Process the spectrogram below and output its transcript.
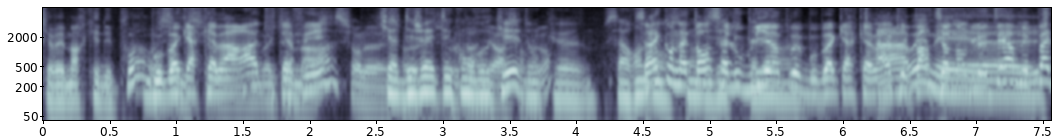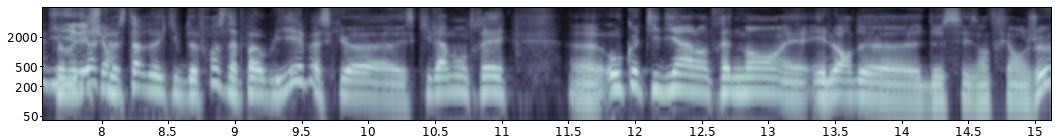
qui avait marqué des points. Boubacar Camara, tout à fait. qui a déjà été convoqué, donc euh, ça C'est vrai qu'on a tendance à l'oublier un peu, Boubacar Camara, qui est ah parti en Angleterre, mais pas Didier Deschamps. Le staff de l'équipe de France l'a pas oublié parce que euh, ce qu'il a montré euh, au quotidien à l'entraînement et, lors de, de, ses entrées en jeu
